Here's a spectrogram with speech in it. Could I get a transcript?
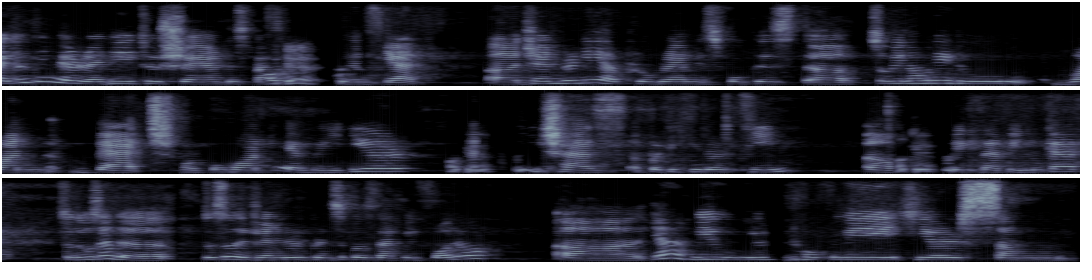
I don't think we're ready to share the specific okay. details yet. Uh, generally, our program is focused. Uh, so we normally do one batch or cohort every year. Okay. Each has a particular theme. Uh, okay. That we look at. So those are the those are the general principles that we follow. Uh, yeah, we you hopefully hear some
